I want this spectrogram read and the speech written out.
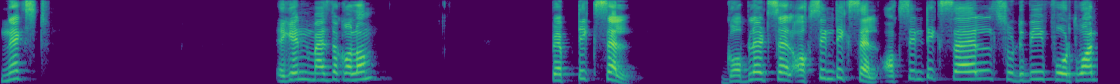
Next, again match the column. Peptic cell, goblet cell, oxyntic cell. Oxyntic cell should be fourth one.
